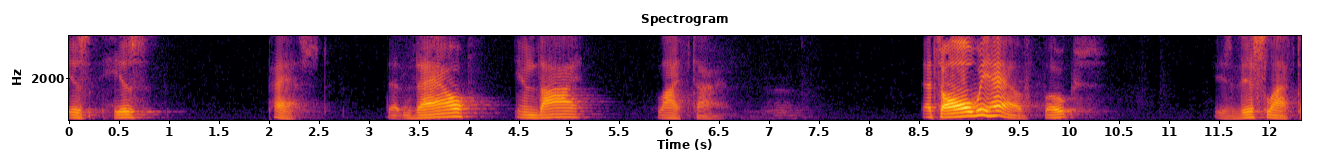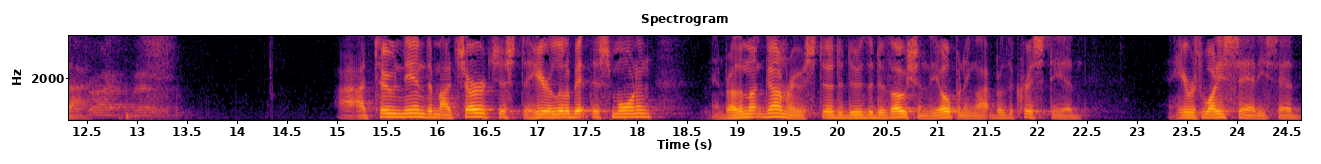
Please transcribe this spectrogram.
His, his past. That thou in thy lifetime. That's all we have, folks, is this lifetime. I tuned into my church just to hear a little bit this morning, and Brother Montgomery was stood to do the devotion, the opening, like Brother Chris did. And here's what he said. He said,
